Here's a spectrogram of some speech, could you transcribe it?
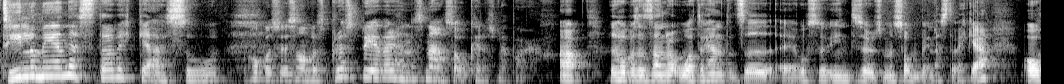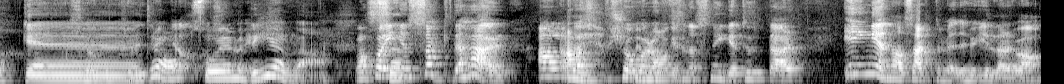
till och med nästa vecka så Hoppas att Sandras bröst bredvid hennes näsa och hennes läppar. Ja, vi hoppas att Sandra har återhämtat sig eh, och så inte ser ut som en zombie nästa vecka. Och eh, går kutriggad, ja, alltså, så är det med det va. Varför har ingen sagt det här? Alla bara showar upp sina snygga tuttar. Ingen har sagt till mig hur illa det var.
